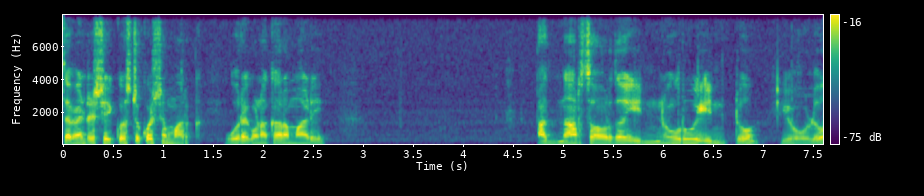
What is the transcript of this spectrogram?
ಸೆವೆನ್ ರೇಷಿಯೋ ಈಕ್ವಸ್ ಟು ಕ್ವಶನ್ ಮಾರ್ಕ್ ಊರೆ ಗುಣಕಾರ ಮಾಡಿ. ಹದಿನಾರು ಸಾವಿರದ ಇನ್ನೂರು ಇಂಟು ಏಳು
